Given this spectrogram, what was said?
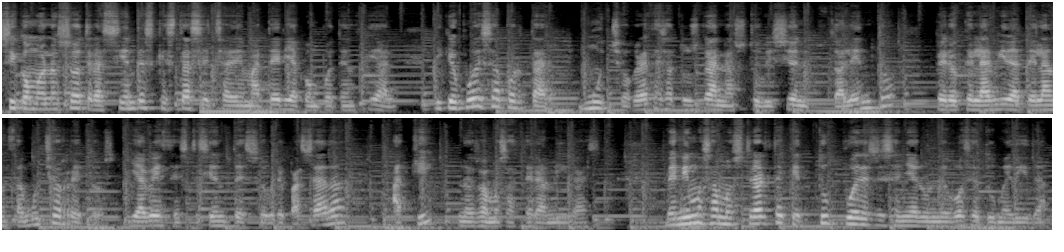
Si como nosotras sientes que estás hecha de materia con potencial y que puedes aportar mucho gracias a tus ganas, tu visión y tu talento, pero que la vida te lanza muchos retos y a veces te sientes sobrepasada, aquí nos vamos a hacer amigas. Venimos a mostrarte que tú puedes diseñar un negocio a tu medida,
